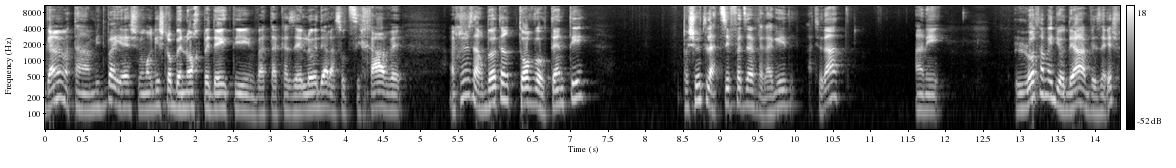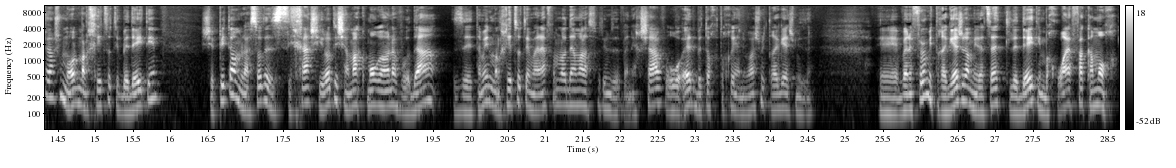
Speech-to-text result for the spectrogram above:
גם אם אתה מתבייש ומרגיש לא בנוח בדייטים, ואתה כזה לא יודע לעשות שיחה, ואני חושב שזה הרבה יותר טוב ואותנטי, פשוט להציף את זה ולהגיד, את יודעת, אני לא תמיד יודע, ויש משהו מאוד מלחיץ אותי בדייטים, שפתאום לעשות איזו שיחה שהיא לא תישמע כמו רעיון עבודה, זה תמיד מלחיץ אותי ואני אף פעם לא יודע מה לעשות עם זה. ואני עכשיו רועד בתוך תוכי, אני ממש מתרגש מזה. אה, ואני אפילו מתרגש גם מלצאת לדייט עם בחורה יפה כמוך.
